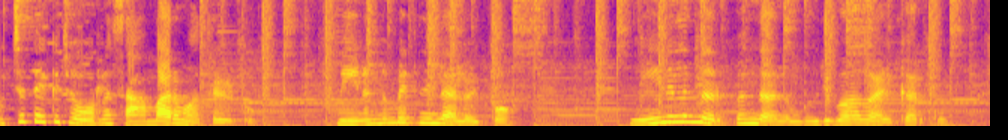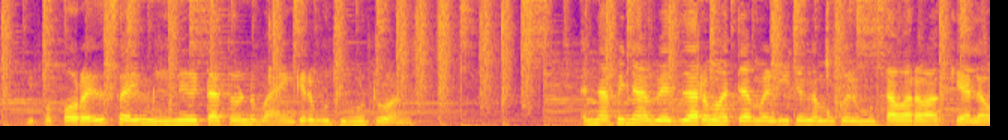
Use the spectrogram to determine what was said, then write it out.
ഉച്ചത്തേക്ക് ചോറിന് സാമ്പാർ മാത്രമേ കിട്ടൂ മീനൊന്നും വരുന്നില്ലല്ലോ ഇപ്പോൾ മീനെല്ലാം നിർബന്ധമാണ് ഭൂരിഭാഗം ആൾക്കാർക്കും. ഇപ്പോൾ കുറേ ദിവസമായി മീൻ കിട്ടാത്തതുകൊണ്ട് ഭയങ്കര ബുദ്ധിമുട്ടുമാണ്. എന്നാൽ പിന്നെ ആ ബേജാറ് മാറ്റാൻ വേണ്ടിയിട്ട് നമുക്കൊരു മുട്ട വറവാക്കിയാലോ?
